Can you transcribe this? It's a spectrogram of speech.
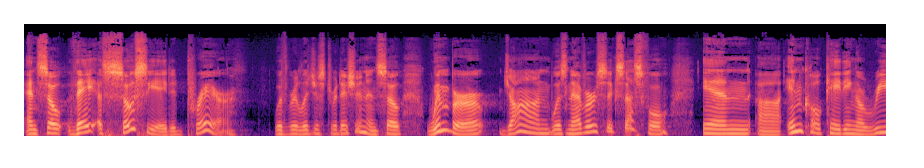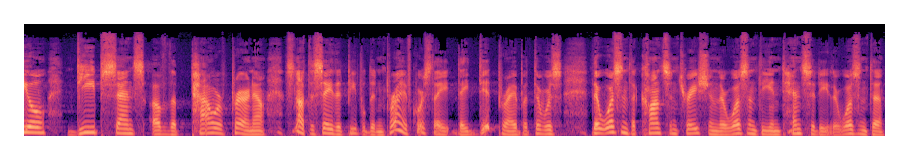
And so they associated prayer with religious tradition. And so Wimber, John, was never successful in uh, inculcating a real deep sense of the power of prayer. Now, it's not to say that people didn't pray. Of course, they, they did pray, but there was there wasn't the concentration, there wasn't the intensity, there wasn't the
